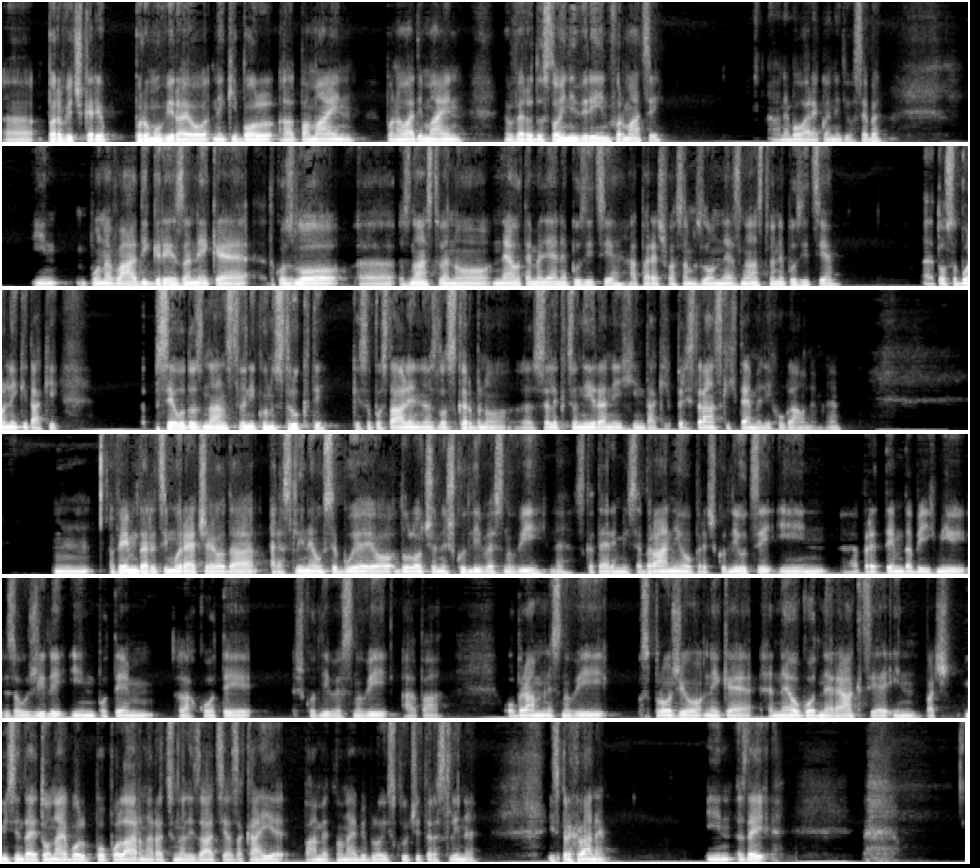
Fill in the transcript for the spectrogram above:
Uh, prvič, ker jo promovirajo neki bolj ali pa manj, ponavadi manj verodostojni viri informacij, ne bova rekla niti osebe. In ponavadi gre za neke tako zelo uh, znanstveno neutemeljene pozicije, ali pa rečemo samo zelo neznanstvene pozicije. Uh, to so bolj neki taki pseudoznanstveni konstrukti, ki so postavljeni na zelo skrbno uh, selekcioniranih in takih pristranskih temeljih, v glavnem. Ne. Mm, vem, da recimo rečejo, da rastline vsebujejo določene škodljive snovi, ne, s katerimi se branijo pred škodljivci in eh, pred tem, da bi jih mi zaužili, in potem lahko te škodljive snovi ali pa obrambne snovi sprožijo neke neugodne reakcije. Pač mislim, da je to najbolj popularna racionalizacija, zakaj je pametno naj bi bilo izključiti rastline iz prehrane. In zdaj.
